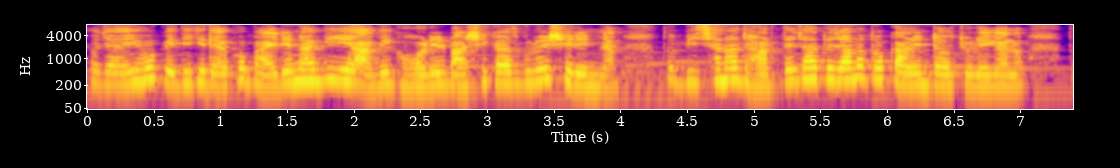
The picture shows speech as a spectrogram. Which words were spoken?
তো যাই হোক, এদিকে দেখো বাইরে না গিয়ে আগে ঘরের বাসি কাজগুলোই সেরে নিলাম। তো বিছানা ঝাড়তে ঝাড়তে জানো তো কারেন্টটাও চলে গেল। তো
